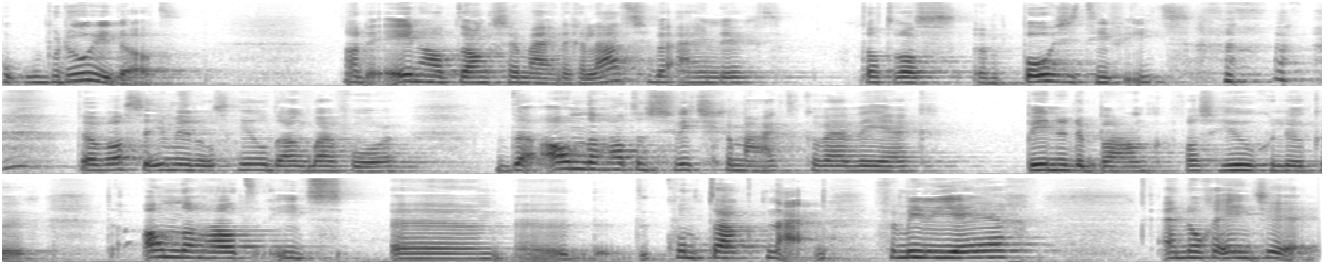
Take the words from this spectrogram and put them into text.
hoe, bedoel je dat? Nou, de een had dankzij mij de relatie beëindigd. Dat was een positief iets. Daar was ze inmiddels heel dankbaar voor. De ander had een switch gemaakt qua werk binnen de bank, was heel gelukkig. De ander had iets, um, contact, nou, familiair. En nog eentje,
